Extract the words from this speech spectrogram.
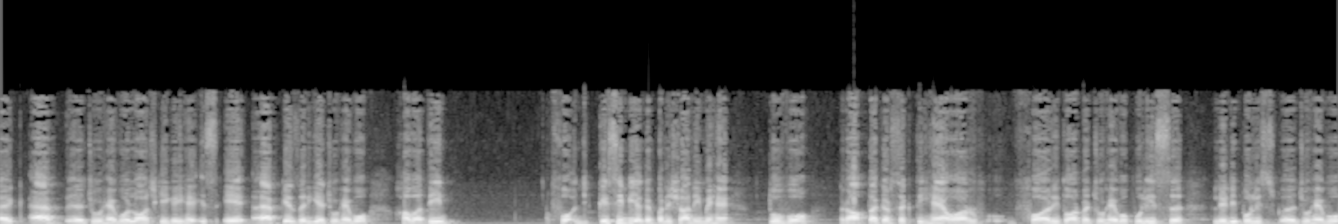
एक ऐप जो है वो लॉन्च की गई है। इस ऐप के ज़रिए जो है वो खातन किसी भी अगर परेशानी में है तो वो रबता कर सकती हैं और फौरी तौर पर जो है वो पुलिस, लेडी पुलिस जो है वो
